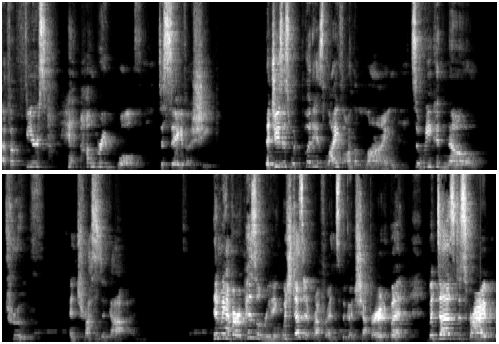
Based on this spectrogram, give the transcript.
of a fierce, hungry wolf to save a sheep. That Jesus would put his life on the line so we could know truth and trust in God. Then we have our epistle reading, which doesn't reference the Good Shepherd, but, but does describe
